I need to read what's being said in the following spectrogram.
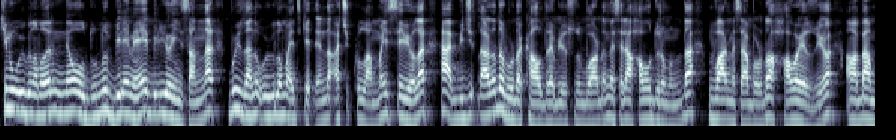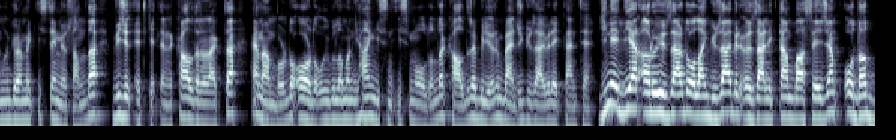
kimi uygulamaların ne olduğunu bilemeyebiliyor insanlar. Bu yüzden de uygulama etiketlerinde açık kullanmayı seviyorlar. Ha widgetlarda da burada kaldırabiliyorsunuz bu arada. Mesela hava durumunda var mesela burada hava yazıyor. Ama ben bunu görmek istemiyorsam da widget etiketlerini kaldırarak da hemen burada orada uygulamanın hangisinin ismi olduğunu da kaldırabiliyorum. Bence güzel bir eklenti. Yine diğer arayüzlerde olan güzel bir özellikten bahsedeceğim. O da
